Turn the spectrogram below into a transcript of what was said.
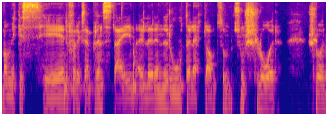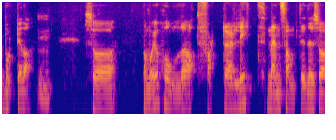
man ikke ser f.eks. en stein eller en rot eller et eller annet som, som slår, slår borti, da. Mm, Så man må jo holde at farta litt, men samtidig så,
